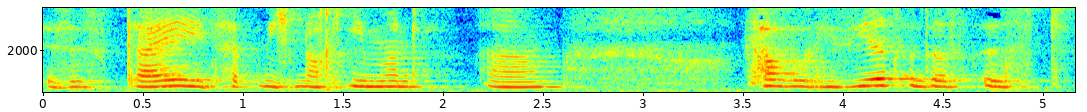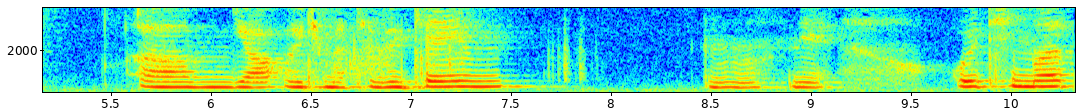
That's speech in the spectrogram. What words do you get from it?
es ist geil, jetzt hat mich noch jemand ähm, favorisiert und das ist ähm, ja Ultimative Game. Äh, nee, Ultimativer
